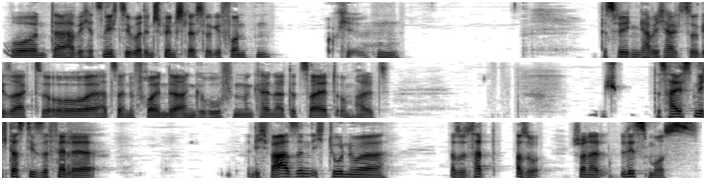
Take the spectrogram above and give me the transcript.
Und da habe ich jetzt nichts über den Spindschlüssel gefunden. Okay. Hm. Deswegen habe ich halt so gesagt, so, oh, er hat seine Freunde angerufen und keiner hatte Zeit, um halt. Das heißt nicht, dass diese Fälle nicht wahr sind. Ich tue nur, also das hat, also Journalismus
